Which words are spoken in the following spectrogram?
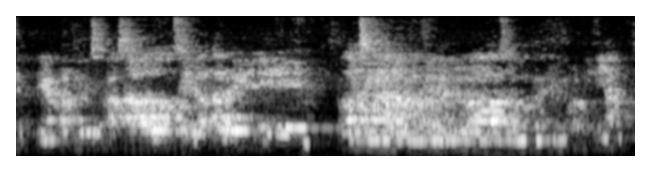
el, primer partido que se fue a sábado, 6 de la tarde, eh, toda la semana con la promoción del club ha pasado un montón de tiempo por la oficina.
